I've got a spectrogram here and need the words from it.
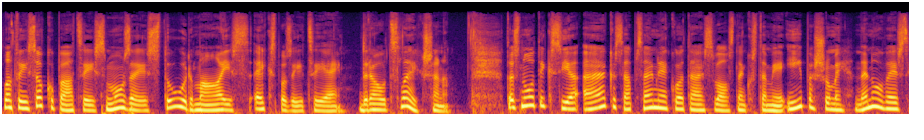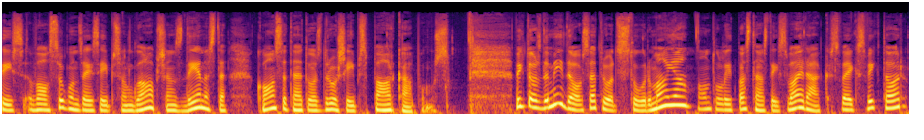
Latvijas okupācijas muzeja stūra mājas ekspozīcijai draudz slēgšana. Tas notiks, ja ēkas apsaimniekotājs valsts nekustamie īpašumi nenovērsīs valsts ugunsdzēsības un glābšanas dienesta konstatētos drošības pārkāpumus. Viktors Demīdovs atrodas stūra mājā un tūlīt pastāstīs vairāk. Sveiks, Viktor!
